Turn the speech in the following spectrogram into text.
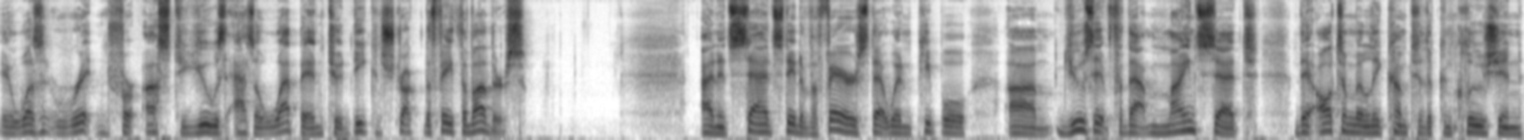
It wasn't written for us to use as a weapon to deconstruct the faith of others. And it's sad state of affairs that when people um, use it for that mindset, they ultimately come to the conclusion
